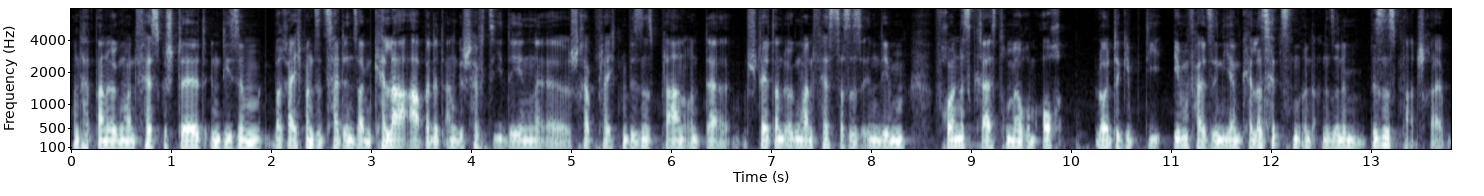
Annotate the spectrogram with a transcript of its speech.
und hat dann irgendwann festgestellt, in diesem Bereich, man sitzt halt in seinem Keller, arbeitet an Geschäftsideen, äh, schreibt vielleicht einen Businessplan und da stellt dann irgendwann fest, dass es in dem Freundeskreis drumherum auch Leute gibt, die ebenfalls in ihrem Keller sitzen und an so einem Businessplan schreiben.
